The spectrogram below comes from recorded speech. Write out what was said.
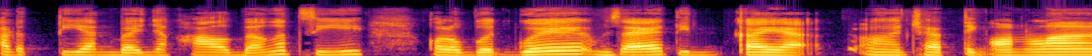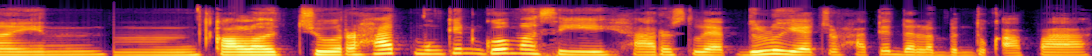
artian banyak hal banget sih kalau buat gue misalnya kayak uh, chatting online hmm, kalau curhat mungkin gue masih harus lihat dulu ya curhatnya dalam bentuk apa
